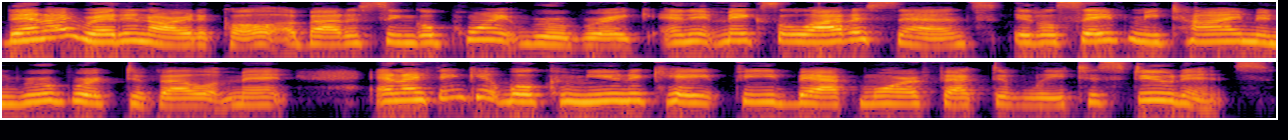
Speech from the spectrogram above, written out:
Then I read an article about a single point rubric, and it makes a lot of sense. It'll save me time in rubric development, and I think it will communicate feedback more effectively to students.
